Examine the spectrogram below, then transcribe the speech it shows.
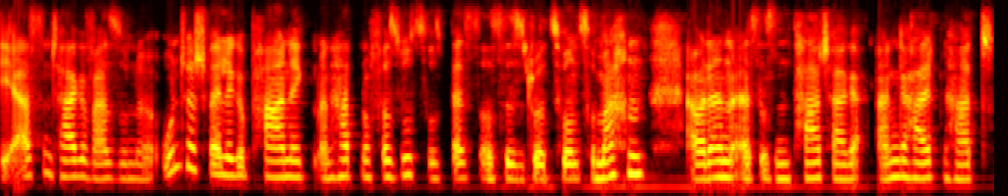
Die ersten Tage war so eine unterschwellige Panik. Man hat noch versucht, so das Beste aus der Situation zu machen. Aber dann, als es ein paar Tage angehalten hat,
